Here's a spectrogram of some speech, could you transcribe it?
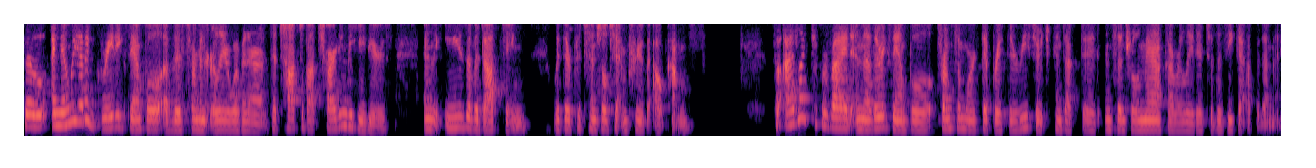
So I know we had a great example of this from an earlier webinar that talked about charting behaviors and the ease of adopting with their potential to improve outcomes. So I'd like to provide another example from some work that Breakthrough Research conducted in Central America related to the Zika epidemic.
